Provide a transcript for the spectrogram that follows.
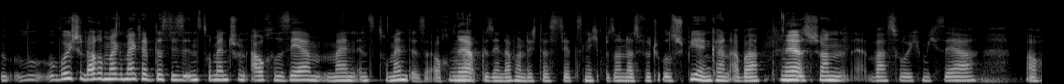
wo ich schon auch immer gemerkt habe, dass dieses Instrument schon auch sehr mein Instrument ist. Auch Ja. abgesehen davon, dass ich das jetzt nicht besonders virtuos spielen kann, aber Ja. ist schon was, wo ich mich sehr auch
